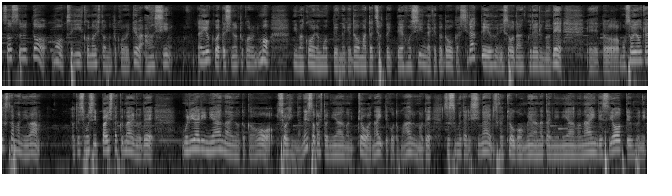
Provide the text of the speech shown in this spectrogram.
そうすると、もう次この人のところ行けば安心。よく私のところにも、今こういうの持ってんだけど、またちょっと一点欲しいんだけど、どうかしらっていうふうに相談くれるので、えっ、ー、と、もうそういうお客様には、私も失敗したくないので、無理やり似合わないのとかを、商品がね、その人似合うのに今日はないってこともあるので、進めたりしないですか、今日ごめん、あなたに似合うのないんですよっていうふうに、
